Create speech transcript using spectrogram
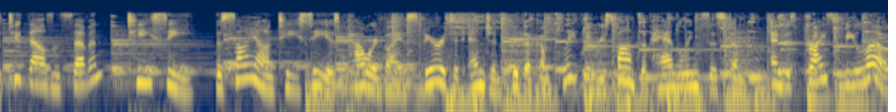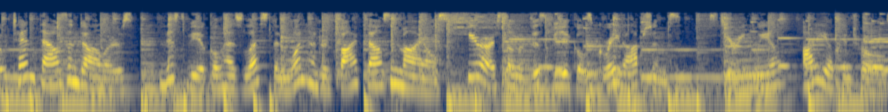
The 2007 TC. The Scion TC is powered by a spirited engine with a completely responsive handling system. and is priced below $10,000. This vehicle has less than 105,000 miles. Here are some of this vehicle's great options. Steering wheel, audio controls,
